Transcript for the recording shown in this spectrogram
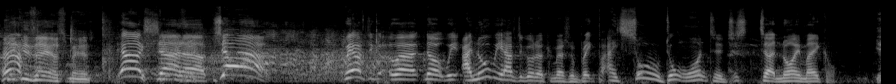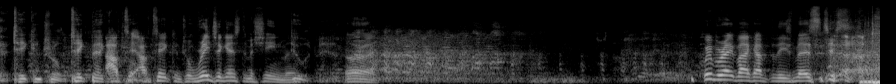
Kick his ass, man. Oh, shut up. Shut up. We have to go. Uh, no, we, I know we have to go to a commercial break, but I so don't want to just to annoy Michael. Yeah, take control. Take back I'll, control. I'll take control. Rage against the machine, man. Do it, man. All right. We'll be right back after these messages.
